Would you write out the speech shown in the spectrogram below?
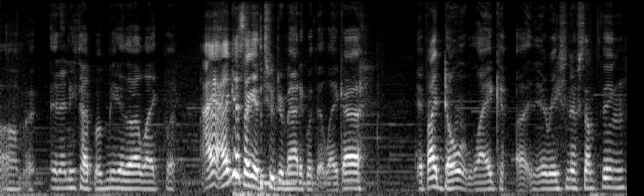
Um, in any type of media that I like, but I, I guess I get too dramatic with it. Like, uh, if I don't like uh, an iteration of something,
